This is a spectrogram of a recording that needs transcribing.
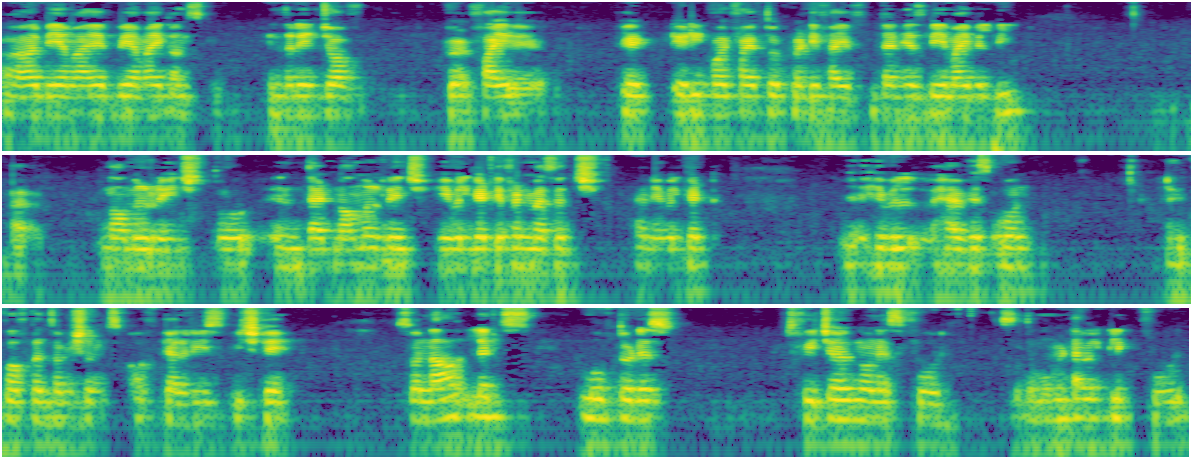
uh, BMI, BMI comes in the range of 18.5 to 25, then his BMI will be uh, normal range. So in that normal range, he will get different message and he will get he will have his own type of consumptions of calories each day. So now let's move to this feature known as food. So the moment I will click food,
